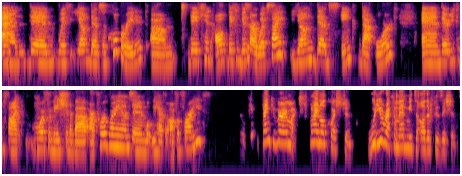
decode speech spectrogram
And then with Young Debs Incorporated, um, they can all they can visit our website, youngdebsinc.org, and there you can find more information about our programs and what we have to offer for our youth. Okay, thank you very much. Final question. Would you recommend me to other physicians?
